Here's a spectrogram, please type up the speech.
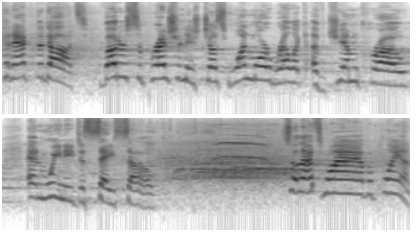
Connect the dots. Voter suppression is just one more relic of Jim Crow, and we need to say so. So that's why I have a plan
